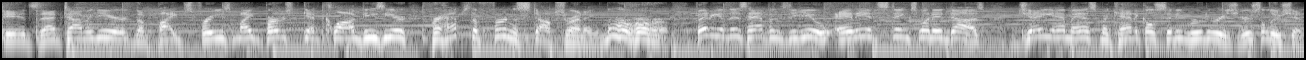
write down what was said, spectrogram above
It's that time of year. The pipes freeze, might burst, get clogged easier. Perhaps the furnace stops running. If any of this happens to you, and it stinks when it does, JMS Mechanical City Rooter is your solution.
